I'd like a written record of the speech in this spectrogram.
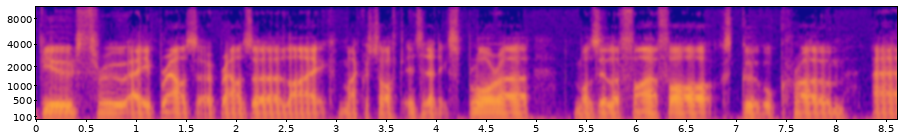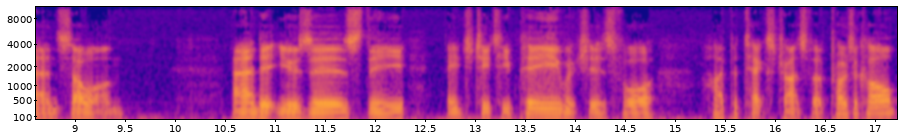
viewed through a browser, a browser like Microsoft Internet Explorer, Mozilla Firefox, Google Chrome, and so on. And it uses the HTTP, which is for Hypertext Transfer Protocol,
